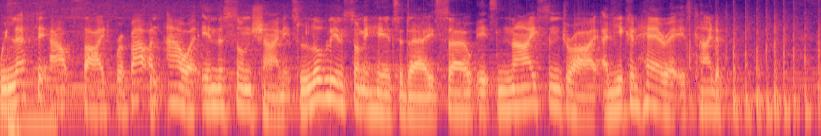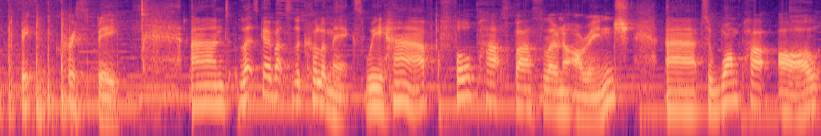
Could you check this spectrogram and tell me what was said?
We left it outside for about an hour in the sunshine. It's lovely and sunny here today, so it's nice and dry, and you can hear it, it's kind of a bit crispy. And let's go back to the colour mix. We have four parts Barcelona orange uh, to one part Arles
